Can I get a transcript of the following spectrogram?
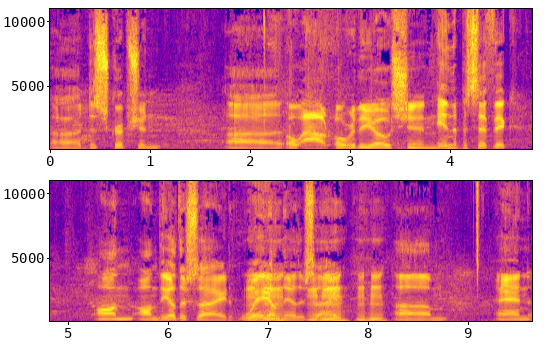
uh, description. Uh, oh, out over the ocean in the Pacific, on on the other side, way Mhm, on the other mhm, side. mhm. Um, and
